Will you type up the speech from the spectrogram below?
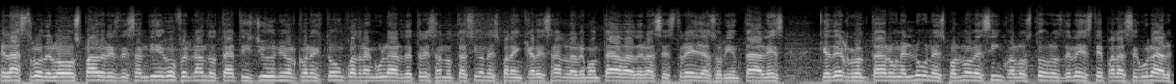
El astro de los padres de San Diego, Fernando Tatis Jr., conectó un cuadrangular de tres anotaciones para encabezar la remontada de las Estrellas Orientales que derrotaron el lunes por 9-5 a los Toros del Este para asegurar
